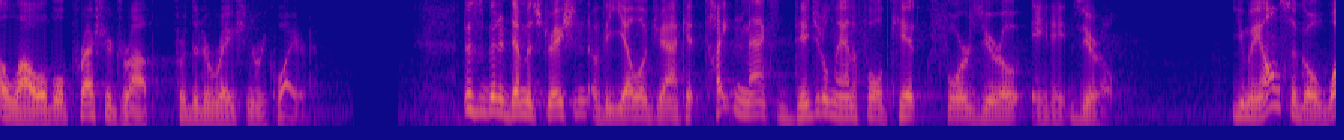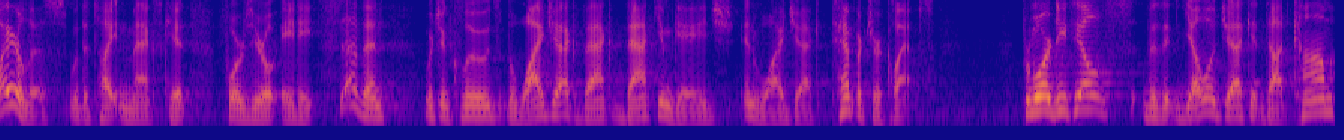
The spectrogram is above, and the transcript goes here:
allowable pressure drop for the duration required. This has been a demonstration of the Yellow Jacket Titan Max Digital Manifold Kit 40880. You may also go wireless with the Titan Max Kit 40887, which includes the YJack vac vacuum gauge and YJack temperature clamps. For more details, visit yellowjacket.com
